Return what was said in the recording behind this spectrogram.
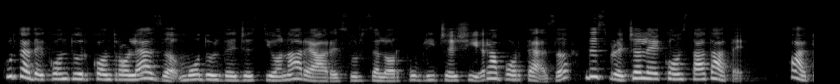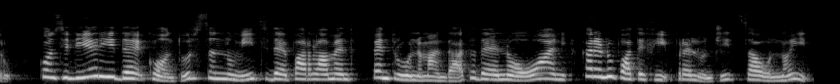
Curtea de Conturi controlează modul de gestionare a resurselor publice și raportează despre cele constatate. 4. Consilierii de conturi sunt numiți de Parlament pentru un mandat de 9 ani, care nu poate fi prelungit sau înnoit.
